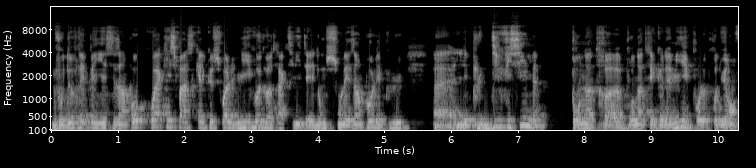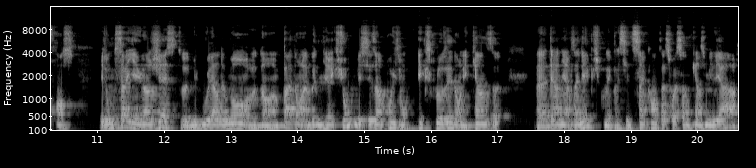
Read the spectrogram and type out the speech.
vous devrez payer ces impôts quoi qu'il se passe, quel que soit le niveau de votre activité. Donc, ce sont les impôts les plus euh, les plus difficiles pour notre euh, pour notre économie et pour le produire en France. Et donc ça, il y a eu un geste du gouvernement dans un pas dans la bonne direction, mais ces impôts, ils ont explosé dans les 15 dernières années, puisqu'on est passé de 50 à 75 milliards.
